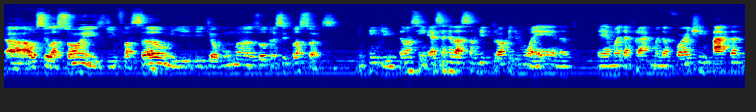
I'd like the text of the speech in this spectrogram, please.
a oscilações de inflação e, e de algumas outras situações. Entendi. Então, assim, essa relação de troca de moeda, é, moeda fraca, moeda forte, impacta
